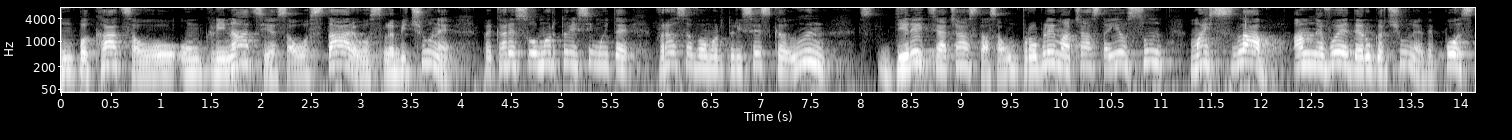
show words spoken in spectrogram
Un păcat sau o, o înclinație sau o stare, o slăbiciune pe care să o mărturisim. Uite, vreau să vă mărturisesc că în direcția aceasta sau în problema aceasta eu sunt mai slab, am nevoie de rugăciune, de post,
